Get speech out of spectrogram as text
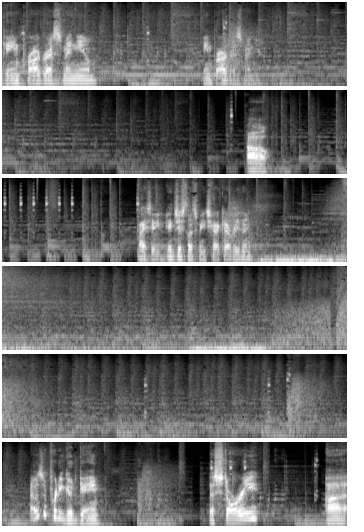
Game progress menu. Game progress menu. Oh. I see. It just lets me check everything. That was a pretty good game. The story, uh,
